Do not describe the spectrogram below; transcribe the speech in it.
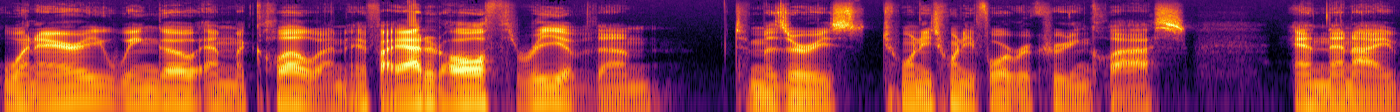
Nwaneri, Wingo, and McClellan, if I added all three of them to Missouri's 2024 recruiting class, and then I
